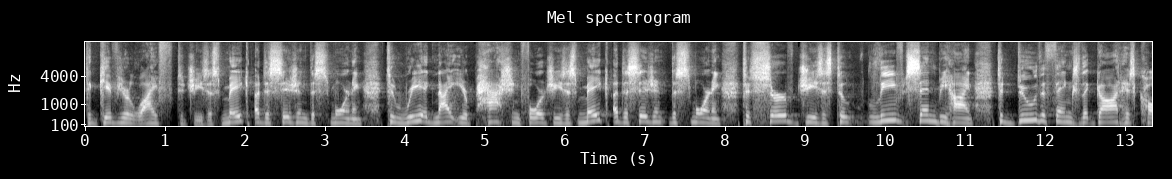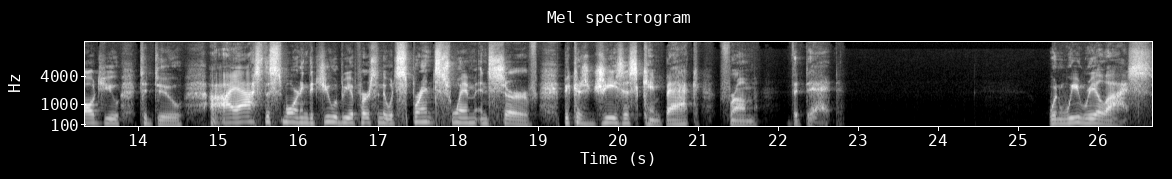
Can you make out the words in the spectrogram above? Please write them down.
to give your life to Jesus. Make a decision this morning to reignite your passion for Jesus. Make a decision this morning to serve Jesus, to leave sin behind, to do the things that God has called you to do. I ask this morning that you would be a person that would sprint, swim, and serve because Jesus came back from the dead when we realize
